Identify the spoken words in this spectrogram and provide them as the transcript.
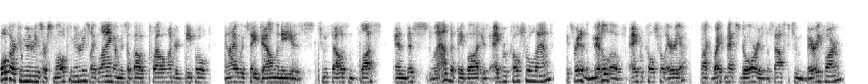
Both our communities are small communities. Like Langham is about 1,200 people and I would say Dalmeny is 2,000 plus. And this land that they bought is agricultural land. It's right in the middle of agricultural area. In fact, right next door is a Saskatoon berry farm.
